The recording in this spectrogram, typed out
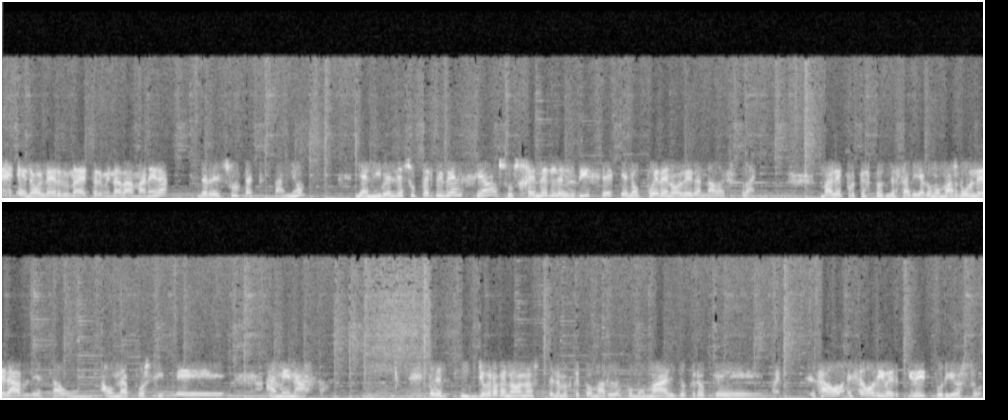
en oler de una determinada manera, le resulta extraño. Y a nivel de supervivencia, sus genes les dice que no pueden oler a nada extraño, ¿vale? Porque esto les haría como más vulnerables a, un, a una posible amenaza. Entonces, yo creo que no nos tenemos que tomarlo como mal, yo creo que bueno, es, algo, es algo divertido y curioso.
